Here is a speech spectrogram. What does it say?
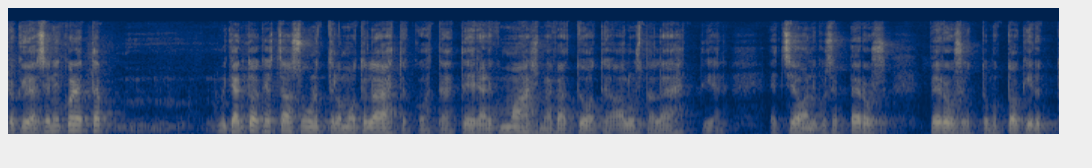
No kyllä se niin kuin, että mikä nyt oikeastaan on suunnittelumuoto lähtökohta, että tehdään niin mahdollisimman hyvä tuote alusta lähtien. Että se on niin se perus, perusjuttu, mutta toki nyt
